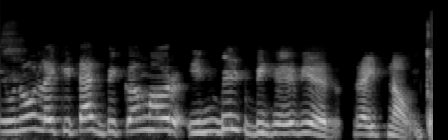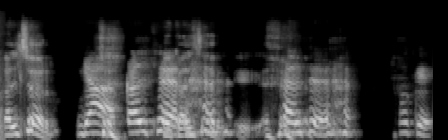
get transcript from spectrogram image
you know like it has become our inbuilt behavior right now. Culture. Yeah culture. culture. Culture. Okay.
